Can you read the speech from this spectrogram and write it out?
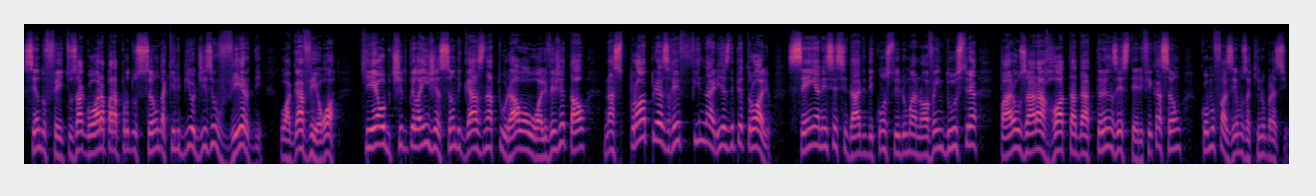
sendo feitos agora para a produção daquele biodiesel verde, o HVO, que é obtido pela injeção de gás natural ao óleo vegetal nas próprias refinarias de petróleo, sem a necessidade de construir uma nova indústria para usar a rota da transesterificação, como fazemos aqui no Brasil.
